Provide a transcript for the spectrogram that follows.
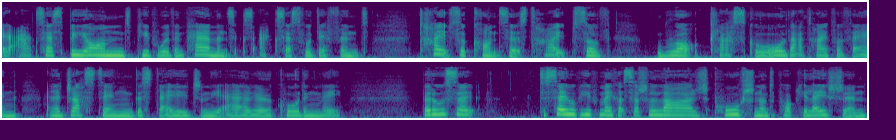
access beyond people with impairments. It's access for different types of concerts, types of rock, classical, all that type of thing, and adjusting the stage and the area accordingly. But also, Disabled people make up such a large portion of the population.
